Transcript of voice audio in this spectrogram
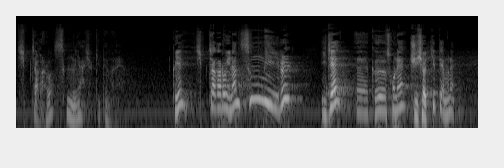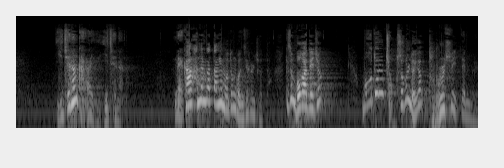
십자가로 승리하셨기 때문에요. 그의 십자가로 인한 승리를 이제 그 손에 쥐셨기 때문에 이제는 가라, 이제는. 내가 하늘과 땅의 모든 권세를 주었다. 그래서 뭐가 되죠? 모든 족속을 너희가 부를 수 있다는 거예요.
